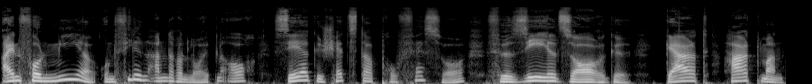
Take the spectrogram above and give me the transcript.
Ein von mir und vielen anderen Leuten auch sehr geschätzter Professor für Seelsorge, Gerd Hartmann,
